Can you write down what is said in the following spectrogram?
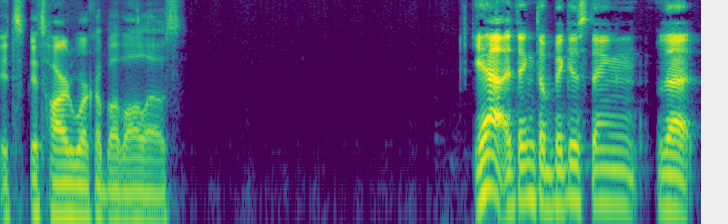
it's it's hard work above all else. Yeah, I think the biggest thing that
